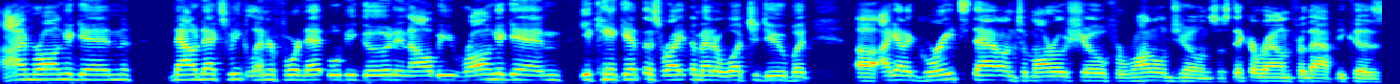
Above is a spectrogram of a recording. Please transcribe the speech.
I'm wrong again. Now next week, Leonard Fournette will be good, and I'll be wrong again. You can't get this right no matter what you do. But uh, I got a great stat on tomorrow's show for Ronald Jones, so stick around for that because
